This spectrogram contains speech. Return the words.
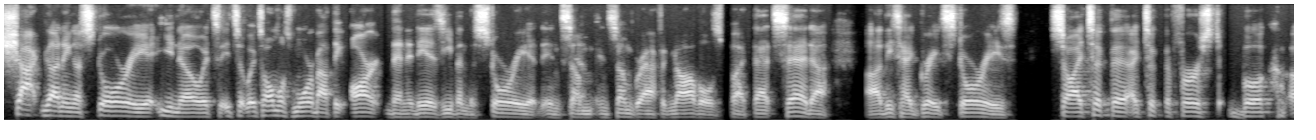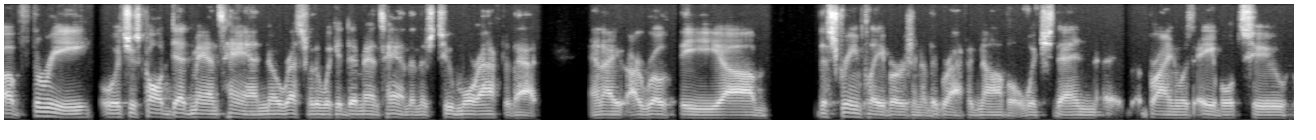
shotgunning a story. You know, it's it's it's almost more about the art than it is even the story in some yeah. in some graphic novels. But that said, uh, uh, these had great stories. So I took the I took the first book of three, which is called Dead Man's Hand. No rest for the wicked, Dead Man's Hand. Then there's two more after that, and I I wrote the um, the screenplay version of the graphic novel, which then uh, Brian was able to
